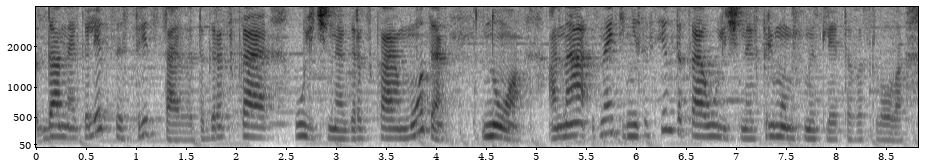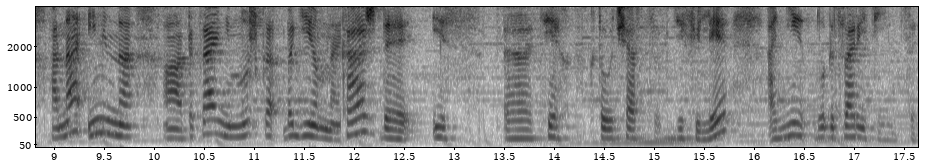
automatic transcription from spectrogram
Данная коллекция стрит-стайл. Это городская, уличная городская мода, но она, знаете, не совсем такая уличная в прямом смысле этого слова. Она именно а, такая немножко богемная. Каждая из э, тех, кто участвует в дефиле, они благотворительницы.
